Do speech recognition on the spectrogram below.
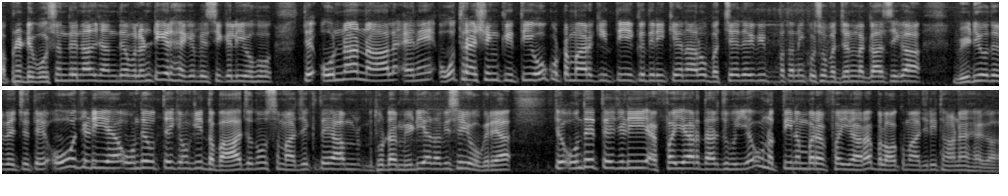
ਆਪਣੇ ਡਿਵੋਸ਼ਨ ਦੇ ਨਾਲ ਜਾਂਦੇ ਆ ਵਲੰਟੀਅਰ ਹੈਗੇ ਬੇਸਿਕਲੀ ਉਹ। ਤੇ ਉਹਨਾਂ ਨਾਲ ਇਹਨੇ ਉਹ ਥ੍ਰੈਸ਼ਿੰਗ ਕੀਤੀ, ਉਹ ਕੁੱਟਮਾਰ ਕੀਤੀ ਇੱਕ ਤਰੀਕੇ ਨਾਲ, ਉਹ ਬੱਚੇ ਦੇ ਵੀ ਪਤਾ ਨਹੀਂ ਕੁਝ ਵੱਜਣ ਲੱਗਾ ਸੀਗਾ ਵੀਡੀਓ ਦੇ ਵਿੱਚ ਤੇ ਉਹ ਜਿਹੜੀ ਆ ਉਹਦੇ ਉੱਤੇ ਕਿਉਂਕਿ ਦਬਾਅ ਜਦੋਂ ਸਮਾਜਿਕ ਤੇ ਆ, ਤੁਹਾਡਾ ਮੀਡੀਆ ਦਾ ਵੀ ਸਹਿਯੋਗ ਰਿਹਾ ਤੇ ਉਹਦੇ ਤੇ ਜਿਹੜੀ ਐਫ ਆਈ ਆਰ ਦਰਜ ਹੋਈ ਹੈ ਉਹ 29 ਨੰਬਰ ਐਫ ਆਈ ਆਰ ਆ ਬਲਾਕ ਮਾਜਰੀ ਥਾਣਾ ਹੈਗਾ।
